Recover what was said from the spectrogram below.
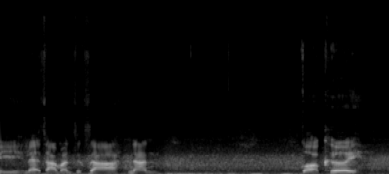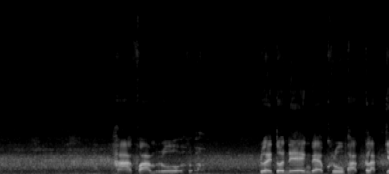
ลี และสามัญศึกษานั้น ก็เคย หาความรู้ด้วยตนเองแบบครูพักลักจ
